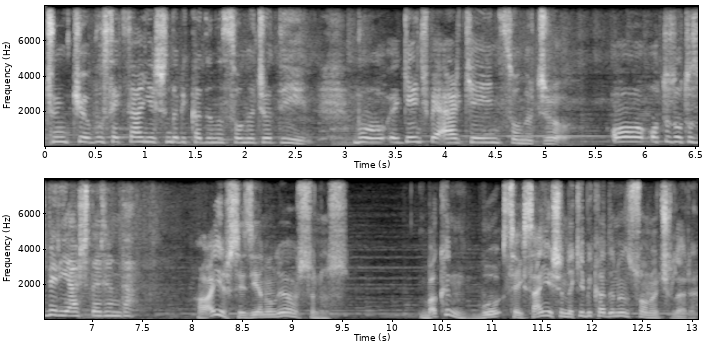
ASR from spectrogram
Çünkü bu 80 yaşında bir kadının sonucu değil. Bu e, genç bir erkeğin sonucu. O 30-31 yaşlarında. Hayır siz yanılıyorsunuz. Bakın bu 80 yaşındaki bir kadının sonuçları.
